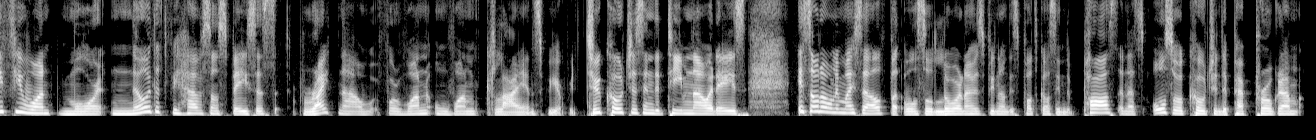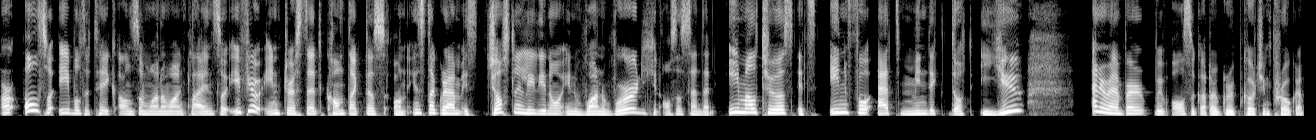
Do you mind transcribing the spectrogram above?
If you want more, know that we have some spaces right now for one on one clients. We are with two coaches in the team nowadays. It's not only myself, but also Lorna, who's been on this podcast in the past, and that's also a coach in the PEPP program, are also able to take on some one on one clients. So if you're interested, contact us on Instagram. It's Jocelin Lillienau in one word. You can also send an email to us. It's info at mindeq.eu. And remember, we've also got our group coaching program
